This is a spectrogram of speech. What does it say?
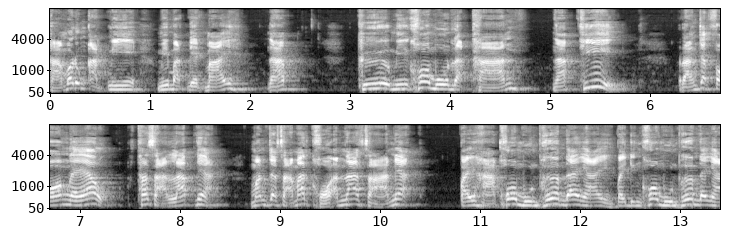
ถามว่าลุงอัดมีมีบัตรเด็ดไหมนะครับ คือมีข้อมูลหลักฐานนะครับที่หลังจากฟ้องแล้ว ถ้าศาลรับเนี่ยมันจะสามารถขออำนาจศาลเนี่ยไปหาข้อมูลเพิ่มได้ไง ไปดึงข้อมูลเพิ่มได้ไง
